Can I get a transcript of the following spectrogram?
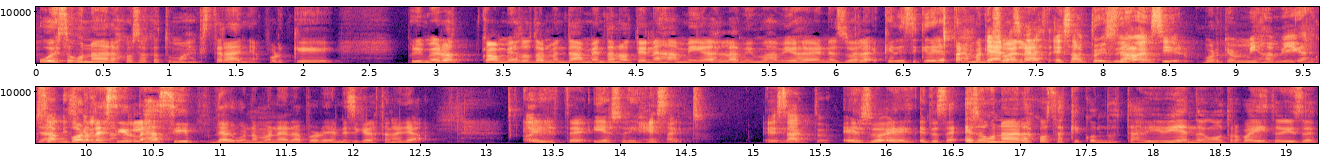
O eso es una de las cosas que tú más extrañas, porque primero cambias totalmente de ambiente, no tienes amigas, las mismas amigas de Venezuela, que ni siquiera ya están en Venezuela. siquiera- exacto, eso O sea, iba a decir, porque mis amigas ya o sea, ni por están- decirles así de alguna manera, pero ya ni siquiera están allá. Este, y eso es difícil. Exacto, exacto. Eso es, entonces, eso es una de las cosas que cuando estás viviendo en otro país te dices,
